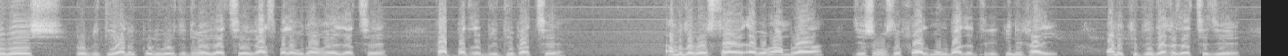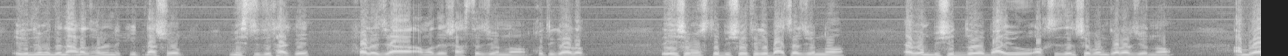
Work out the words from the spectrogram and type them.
পরিবেশ, প্রকৃতি অনেক পরিবর্তিত হয়ে যাচ্ছে, গাছপালা উধাও হয়ে যাচ্ছে, তাপমাত্রা বৃদ্ধি পাচ্ছে। এমন অবস্থায় এবং আমরা যে সমস্ত ফলমূল বাজার থেকে কিনে খাই, অনেক ক্ষেত্রেই দেখা যাচ্ছে যে এগুলির মধ্যে নানা ধরনের কীটনাশক মিশ্রিত থাকে, ফলে যা আমাদের স্বাস্থ্যের জন্য ক্ষতিকারক। এই সমস্ত বিষয় থেকে বাঁচার জন্য এবং বিশুদ্ধ বায়ু, অক্সিজেন সেবন করার জন্য আমরা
